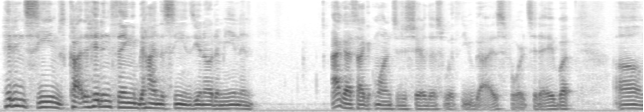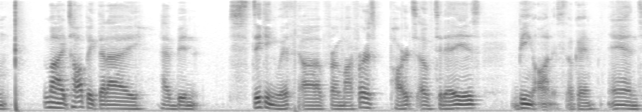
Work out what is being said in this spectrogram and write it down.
hidden seams, hidden thing behind the scenes, you know what I mean? And I guess I wanted to just share this with you guys for today, but um, my topic that I have been sticking with uh, from my first parts of today is being honest, okay? And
